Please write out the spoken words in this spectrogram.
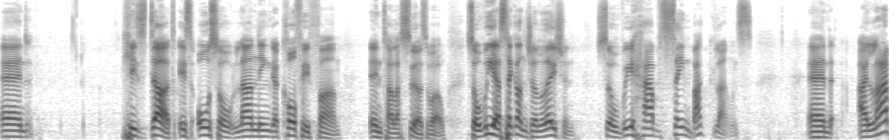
And his dad is also running the coffee farm in Tarrazú as well. So we are second generation. So we have same backgrounds. And I love,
